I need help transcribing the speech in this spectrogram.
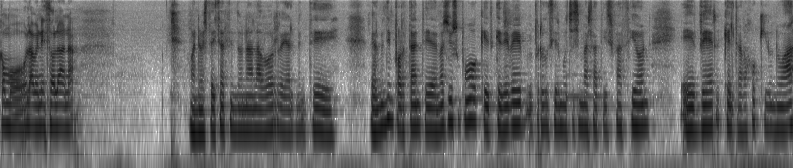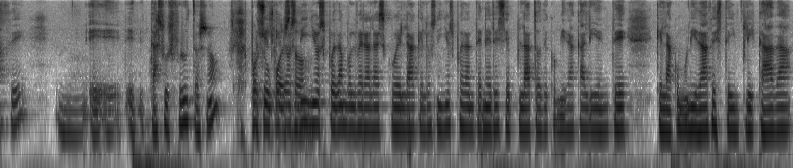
como la venezolana. Bueno, estáis haciendo una labor realmente realmente importante. Además, yo supongo que, debe producir muchísima satisfacción eh, ver que el trabajo que uno hace mm, eh, eh, da sus frutos, ¿no? Por supuesto. Que los niños puedan volver a la escuela, que los niños puedan tener ese plato de comida caliente, que la comunidad esté implicada.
